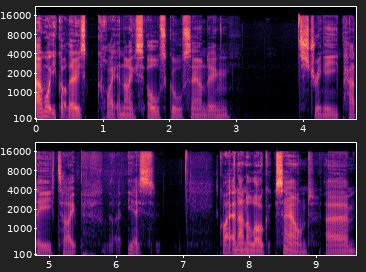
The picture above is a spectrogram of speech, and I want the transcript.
And what you've got there is quite a nice old school sounding, stringy, paddy type. Uh, yes, it's quite an analog sound. Um,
